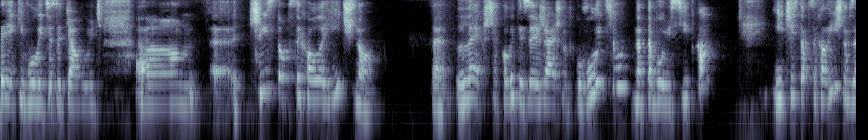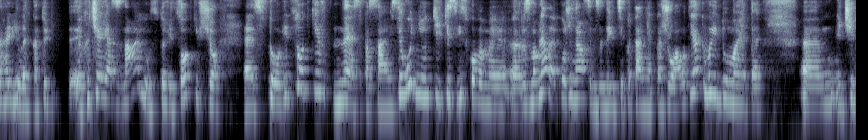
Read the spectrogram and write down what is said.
деякі вулиці затягують. Е, е, чисто психологічно е, легше, коли ти заїжджаєш на таку вулицю, над тобою сітка, і чисто психологічно взагалі легко. Е, Хоча я знаю 100%, що е, 100% не спасає. Сьогодні от тільки з військовими е, розмовляла, я кожен раз їм задаю ці питання, кажу: а от як ви думаєте, ем, чи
